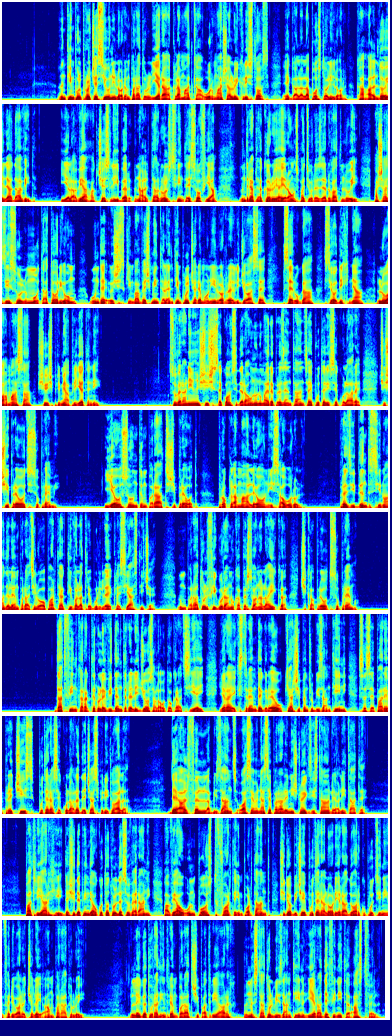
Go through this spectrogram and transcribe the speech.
În timpul procesiunilor, împăratul era aclamat ca urmaș al lui Hristos, egal al apostolilor, ca al doilea David. El avea acces liber în altarul Sfintei Sofia, în dreapta căruia era un spațiu rezervat lui, așa zisul mutatorium, unde își schimba veșmintele în timpul ceremoniilor religioase, se ruga, se odihnea, lua masa și își primea prietenii. Suveranii înșiși se considerau nu numai reprezentanți ai puterii seculare, ci și preoți supremi. Eu sunt împărat și preot, proclama Leonii Saurul. Prezidând sinoadele, împărații luau parte activă la treburile eclesiastice. Împăratul figura nu ca persoană laică, ci ca preot suprem. Dat fiind caracterul evident religios al autocrației, era extrem de greu, chiar și pentru bizantini, să separe precis puterea seculară de cea spirituală. De altfel, la Bizanț, o asemenea separare nici nu exista în realitate. Patriarhii, deși depindeau cu totul de suverani, aveau un post foarte important și de obicei puterea lor era doar cu puțin inferioară celei a împăratului. Legătura dintre împărat și patriarh în statul bizantin era definită astfel –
